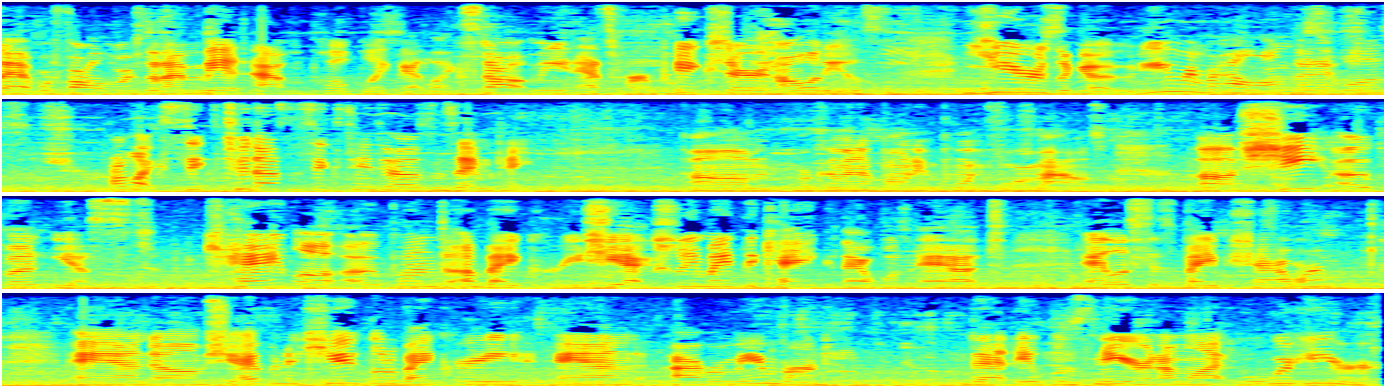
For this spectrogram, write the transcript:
that were followers that I met out in public that like stopped me and asked for a picture and all of this years ago. Do you remember how long that it was? Probably like six, 2016, 2017. Um, we're coming up on it 0.4 miles. Uh, she opened, yes, Kayla opened a bakery. She actually made the cake that was at Alice's baby shower and um, she opened a cute little bakery and I remembered that it was near and I'm like well we're here.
